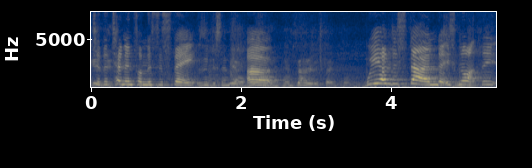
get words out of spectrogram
to the tenants on this estate. Is it the same decent? Uh, we understand that it's not the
